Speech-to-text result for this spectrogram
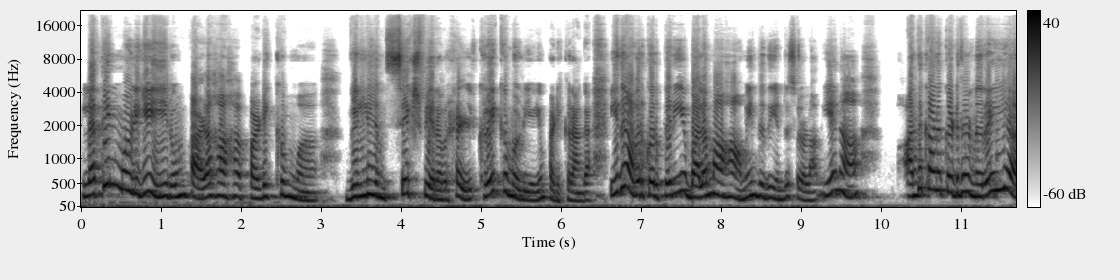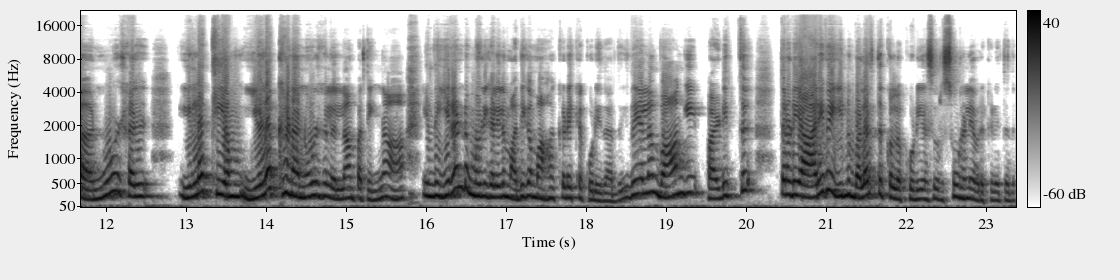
லத்தீன் மொழியை ரொம்ப அழகாக படிக்கும் வில்லியம் ஷேக்ஸ்பியர் அவர்கள் கிரேக்க மொழியையும் படிக்கிறாங்க. இது அவருக்கு ஒரு பெரிய பலமாக அமைந்தது என்று சொல்லலாம். ஏன்னா அந்த காலகட்டத்தில் நிறைய நூல்கள் இலக்கியம் இலக்கண நூல்கள் எல்லாம் பார்த்தீங்கன்னா இந்த இரண்டு மொழிகளிலும் அதிகமாக கிடைக்கக்கூடியதாக இருந்தது. இதையெல்லாம் வாங்கி படித்து தன்னுடைய அறிவை இன்னும் வளர்த்து கொள்ளக்கூடிய ஒரு சூழ்நிலை அவர் கிடைத்தது.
